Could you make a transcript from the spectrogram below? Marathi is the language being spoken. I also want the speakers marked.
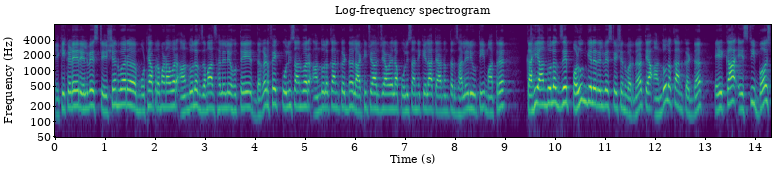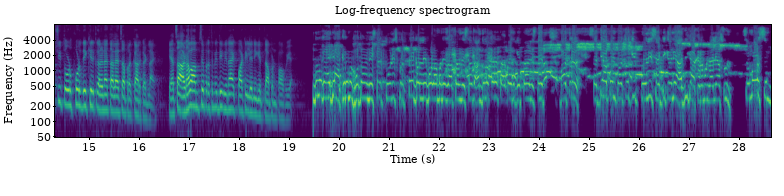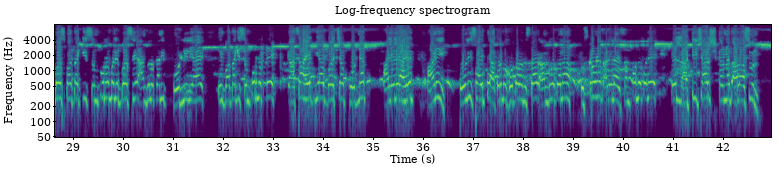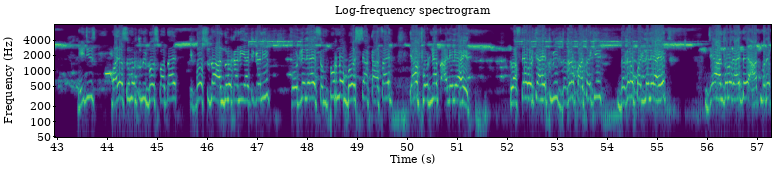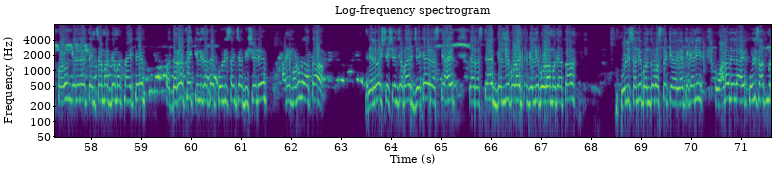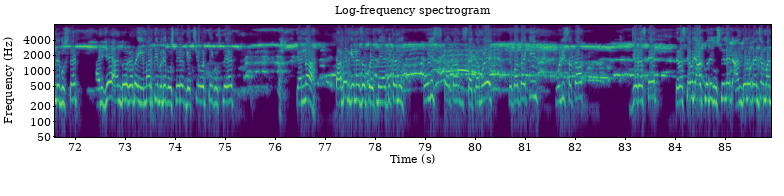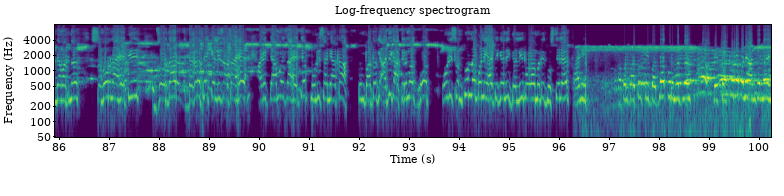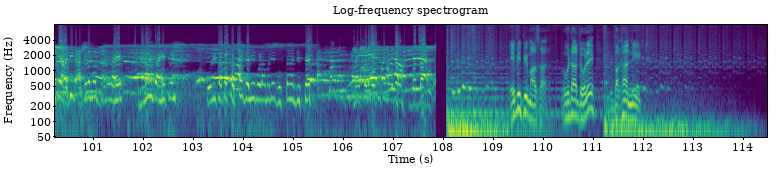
Speaker 1: एकीकडे रेल्वे स्टेशनवर मोठ्या प्रमाणावर आंदोलक जमा झालेले होते. दगडफेक पोलिसांवर आंदोलकांकडनं लाठीचार्ज ज्या वेळेला पोलिसांनी केला त्यानंतर झालेली होती. मात्र काही आंदोलक जे पळून गेले रेल्वे स्टेशनवरनं त्या आंदोलकांकडनं एका एस टी बसची तोडफोड देखील करण्यात आल्याचा प्रकार घडलाय. याचा आढावा आमचे प्रतिनिधी विनायक पाटील यांनी घेतला. आपण पाहूया.
Speaker 2: आंदोलक आहे ते आक्रमक होताना दिसतात. पोलीस प्रत्येक गल्लीबोळामध्ये जाताना दिसतात. आंदोलकांना ताब्यात घेताना दिसतात. मात्र सध्या आपण पाहतो की पोलीस या ठिकाणी अधिक आक्रमक झाले असून समोर बस पाहता की संपूर्णपणे बस हे आंदोलकांनी फोडलेली आहे. तुम्ही पाहता की संपूर्णपणे काचा आहेत या बसच्या फोडण्यात आलेले आहेत आणि पोलीस आहेत ते आक्रमक होताना दिसतात. आंदोलकांना हुसकावण्यात आलेलं आहे. संपूर्णपणे हे लाठीचार्ज करण्यात आला असून ही जी माझ्यासमोर तुम्ही बस पाहताय की बस सुद्धा आंदोलकांनी या ठिकाणी फोडलेली आहे संपूर्ण बसच्या काचा आहेत. त्या फोडण्यात आलेल्या आहेत. रस्त्यावरती आहे तुम्ही दगड पाहताय की दगड पडलेले आहेत. जे आंदोलक आहेत ते आतमध्ये पळून गेलेले आहेत. त्यांच्या माध्यमातून आहे ते. दगडफेक केली जाते पोलिसांच्या दिशेने. आणि म्हणून आता रेल्वे स्टेशनच्या बाहेर जे काही रस्ते आहेत त्या रस्ते आहेत गल्ली बोळा आहेत. त्या गल्ली बोळामध्ये आता पोलिसांनी बंदोबस्त या ठिकाणी वाढवलेला आहे. पोलीस आतमध्ये घुसतात आणि जे आंदोलक आता इमारतीमध्ये घुसलेले आहेत गच्चीवरती घुसलेले आहेत त्यांना ताब्यात घेण्याचा प्रयत्न या ठिकाणी पोलीस करताना दिसतात त्यामुळे ते पाहता की पोलीस आता जे रस्ते आहेत त्या रस्त्यामध्ये आतमध्ये घुसलेले आहेत. आंदोलकांच्या माध्यमातून समोरून आहे ती जोरदार दगडफेक केली जात आहे आणि त्यामुळेच आहे ते पोलिसांनी आता तुम्ही पाहतो की अधिक आक्रमक होत पोलीस संपूर्णपणे या ठिकाणी गल्ली बोळामध्ये घुसलेले आहेत. आणि आपण पाहतो की बदलापूर मधलं ते संपूर्णपणे आंदोलन अधिक आक्रमक झालेलं आहे. म्हणूनच आहे ते पोलीस आता प्रत्येक गलीबोळामध्ये घुसताना दिसत आहेत
Speaker 3: एबीपी माझा उघडा डोळे बघा नीट.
